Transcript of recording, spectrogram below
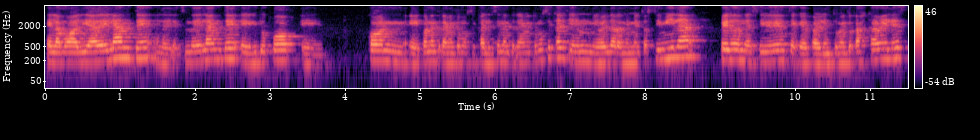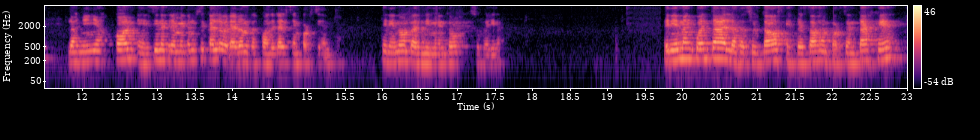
En la modalidad delante, en la dirección de delante, el grupo eh, con, eh, con, entrenamiento musical y sin entrenamiento musical tiene un nivel de rendimiento similar, pero donde se evidencia que para el instrumento cascabeles, los niños con, eh, sin entrenamiento musical lograron responder al 100%, teniendo un rendimiento superior. Teniendo en cuenta los resultados expresados en porcentaje,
